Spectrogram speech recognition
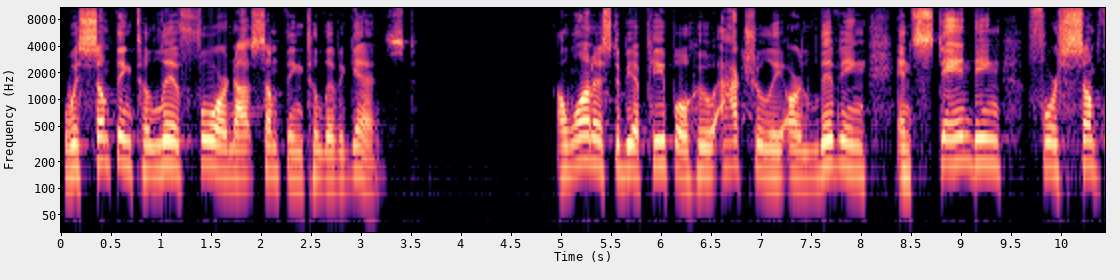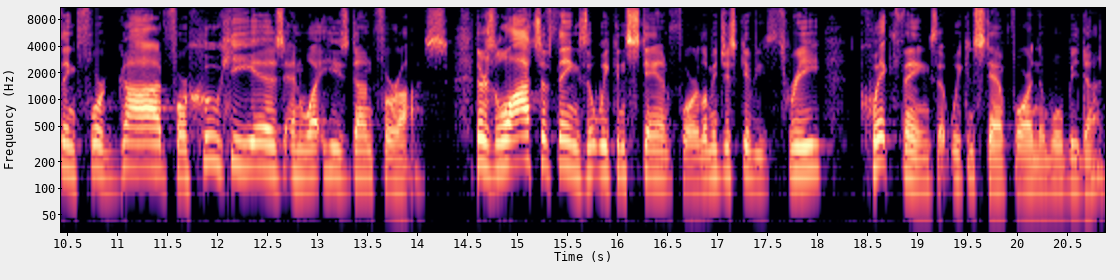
with something to live for, not something to live against. I want us to be a people who actually are living and standing for something for God, for who He is and what He's done for us. There's lots of things that we can stand for. Let me just give you three quick things that we can stand for, and then we'll be done.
